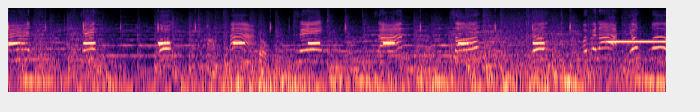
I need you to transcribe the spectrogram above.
8 7 6 2 1หมดเวลา ยกมือ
